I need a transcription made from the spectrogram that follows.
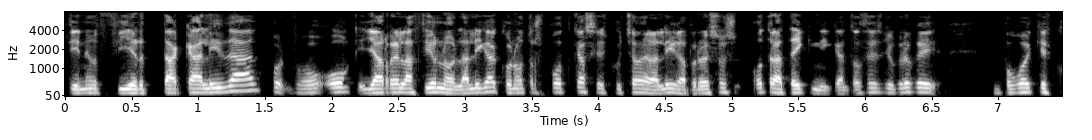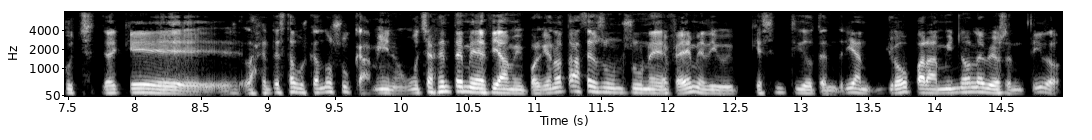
tiene cierta calidad o, que ya relaciono la Liga con otros podcasts que he escuchado de la Liga, pero eso es otra técnica. Entonces yo creo que un poco hay que escuchar, hay que la gente está buscando su camino. Mucha gente me decía a mí, ¿por qué no te haces un Sun FM? Digo, ¿y ¿qué sentido tendrían? Yo para mí no le veo sentido.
